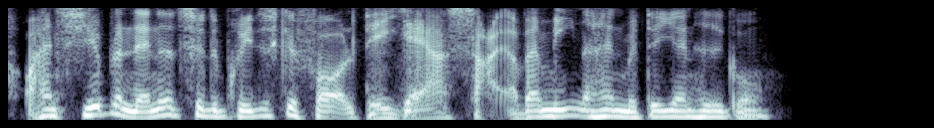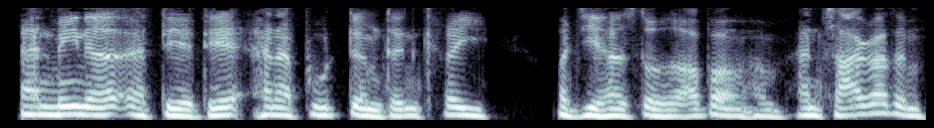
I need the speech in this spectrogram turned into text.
Og han siger blandt andet til det britiske folk, det er jeres sejr. Hvad mener han med det, Jan Hedegaard? Han mener, at det er det, han har budt dem den krig, og de har stået op om ham. Han takker dem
